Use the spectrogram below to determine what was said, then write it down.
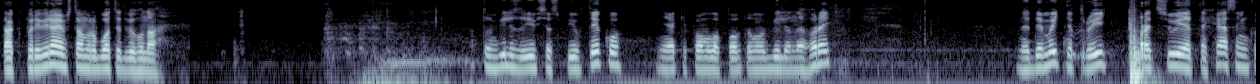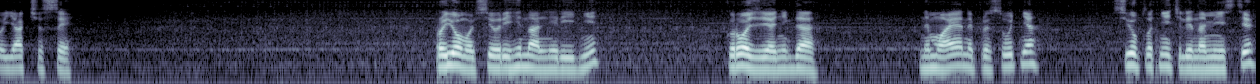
Так, перевіряємо стан роботи двигуна. Автомобіль завівся з півтику, ніяких помилок по автомобілю не горить. Не димить, не труїть, працює тихесенько, як часи. Пройоми всі оригінальні рідні. Корозія ніде немає, не присутня. Всі уплотнителі на місці.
